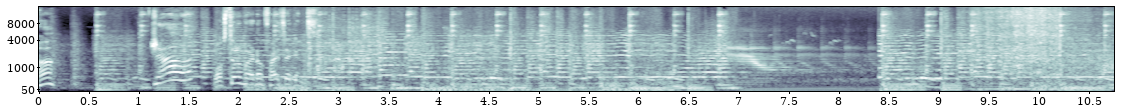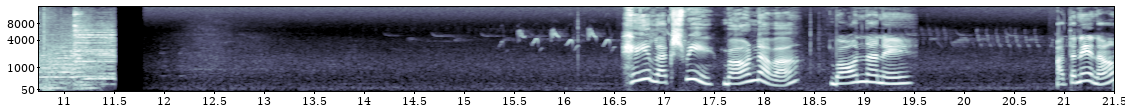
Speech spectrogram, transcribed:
రా. వస్తున్నా madam five seconds hey Lakshmi బాగున్నావా? బాగున్నానే. అతనేనా?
